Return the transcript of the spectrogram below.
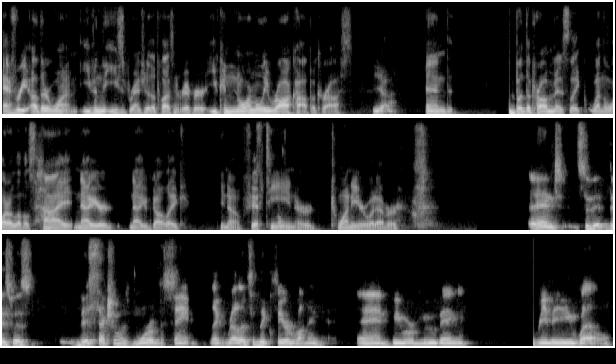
Every other one, even the east branch of the Pleasant River, you can normally rock hop across Yeah. and but the problem is like when the water level's high now you're now you've got like you know 15 or 20 or whatever And so th- this was this section was more of the same, like relatively clear running, and we were moving really well,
